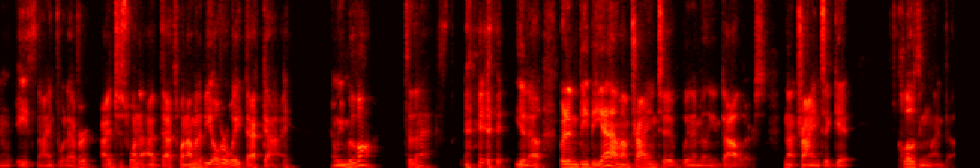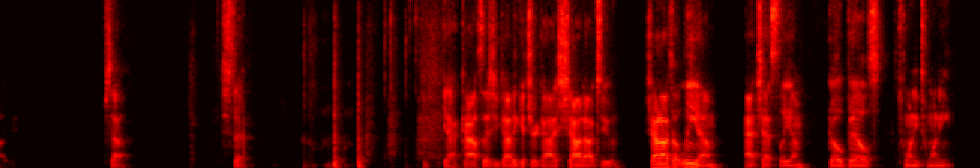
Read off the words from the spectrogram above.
you know, eighth, ninth, whatever. I just want to. That's when I'm going to be overweight that guy, and we move on to the next. you know. But in BBM, I'm trying to win a million dollars, not trying to get closing line value. So, just a yeah. Kyle says you got to get your guys. Shout out to shout out to Liam at Chess Liam. Go Bills 2020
